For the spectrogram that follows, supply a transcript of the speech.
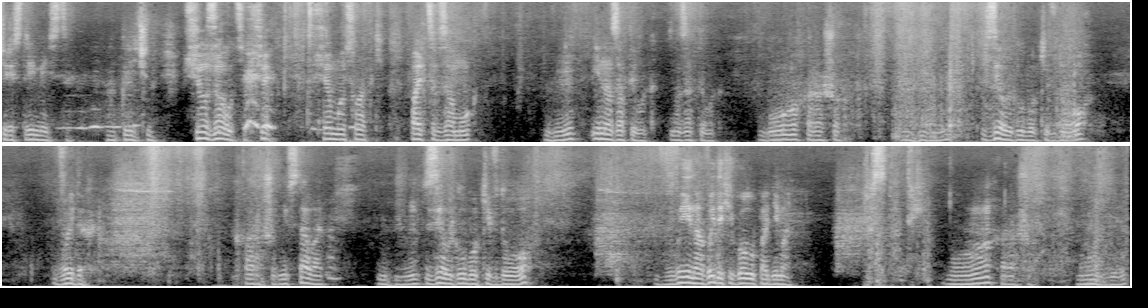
Через три месяца. Отлично. Все, золото, все. Все, мой сладкий. Пальцы в замок. Мгм. И на затылок. На затылок. Во, хорошо. Мгм. Сделай глубокий вдох. Выдох. Хорошо, не вставай. Мгм. Сделай глубокий вдох. И на выдохе голову поднимай. Раз, два, три. О, хорошо. Молодец.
